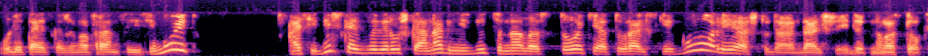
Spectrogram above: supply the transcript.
улетает, скажем, во Франции и зимует. А сибирская заверушка, она гнездится на востоке от Уральских гор и аж туда дальше идет на восток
